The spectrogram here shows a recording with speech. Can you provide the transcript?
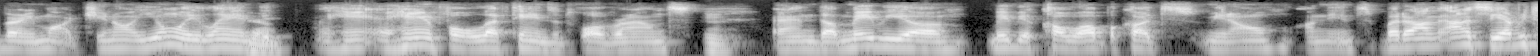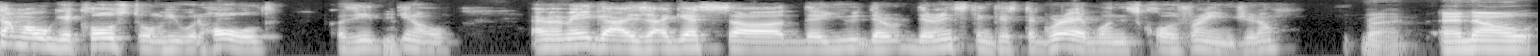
very much. You know, he only landed yeah. a, a, handful of left hands in twelve rounds, mm. and uh, maybe uh maybe a couple uppercuts. You know, on the but honestly, every time I would get close to him, he would hold because he, mm. you know, MMA guys, I guess uh, their their their instinct is to grab when it's close range. You know. Right. And now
